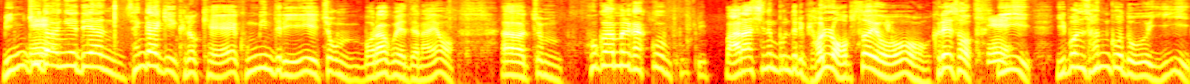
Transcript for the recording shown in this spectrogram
민주당에 네. 대한 생각이 그렇게 국민들이 좀 뭐라고 해야 되나요? 어, 좀 호감을 갖고 말하시는 분들이 별로 없어요. 그래서 네. 이 이번 선거도 이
